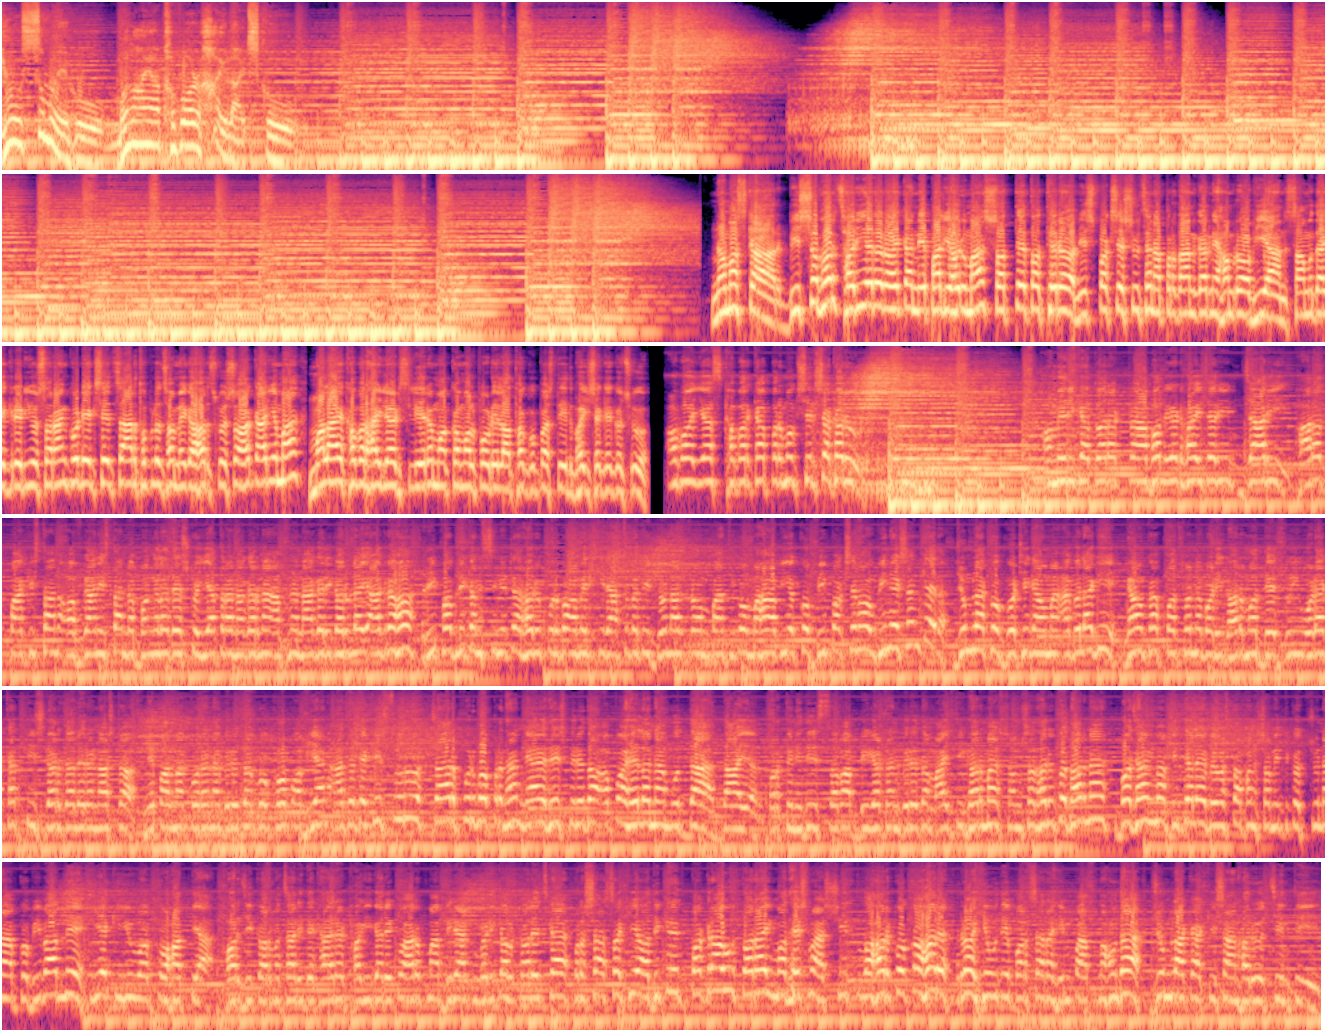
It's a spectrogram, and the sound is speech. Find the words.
यो समय हो मलाया खबर हाइलाइट्सको नमस्कार। विश्वभर छरिएर रहेका नेपालीहरूमा सत्य तथ्य र निष्पक्ष सूचना प्रदान गर्ने हाम्रो अभियान सामुदायिक रेडियो सराङकोट एक सय चार थुप्लो छ मेगा हर्सको सहकार्यमा मलाई खबर हाइलाइट्स लिएर म कमल पौडेल थक उपस्थित भइसकेको छु। अब यस खबरका प्रमुख शीर्षकहरू। अमेरिकाद्वारा ट्राभल एडभाइजरी जारी। भारत पाकिस्तान अफगानिस्तान र बङ्गलादेशको यात्रा नगर्न आफ्ना नागरिकहरूलाई आग्रह। रिपब्लिकन सिनेटरहरू पूर्व अमेरिकी राष्ट्रपति डोनाल्ड ट्रम्प माथिको महाभियोगको विपक्षमा उभिने सङ्केत जुम्लाको गोठी गाउँमा आगो लागि गाउँका पचपन्न बढी घर मध्ये दुईवटाका तिस घर जलेर नष्ट। नेपालमा कोरोना विरुद्धको खोप अभियान आजदेखि सुरु। चार पूर्व प्रधान न्यायाधीश विरुद्ध अपहेलना मुद्दा दायर। प्रतिनिधि सभा विघटन विरुद्ध माइती घरमा संसदहरूको धरना। बझाङमा विद्यालय व्यवस्थापन समितिको चुनावको विवाद एक युवकको हत्या। फर्जी कर्मचारी देखाएर ठगी गरेको आरोपमा विराट मेडिकल कलेजका प्रशासकीय अधिकृत पक्राउ तराई मधेसमा शीतलहरको कहर र हिउँदे वर्षा र हिमपात नहुँदा जुम्लाका किसानहरू चिन्तित।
